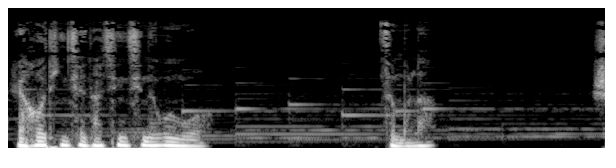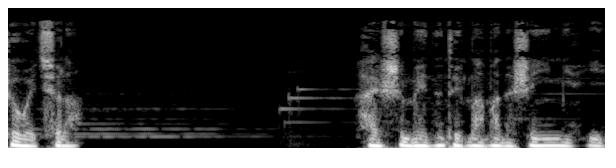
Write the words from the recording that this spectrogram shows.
然后听见她轻轻的问我：“怎么了？受委屈了？还是没能对妈妈的声音免疫，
